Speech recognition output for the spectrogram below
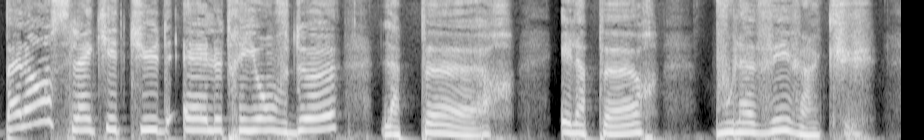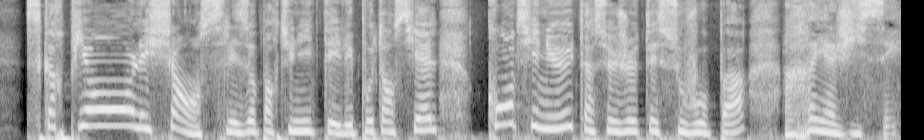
Balance, l'inquiétude est le triomphe de la peur. Et la peur, vous l'avez vaincue. Scorpion, les chances, les opportunités, les potentiels continuent à se jeter sous vos pas. Réagissez.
